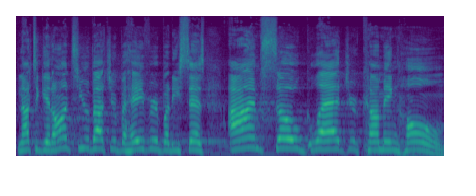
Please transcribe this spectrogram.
not to get on to you about your behavior, but he says, I'm so glad you're coming home.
